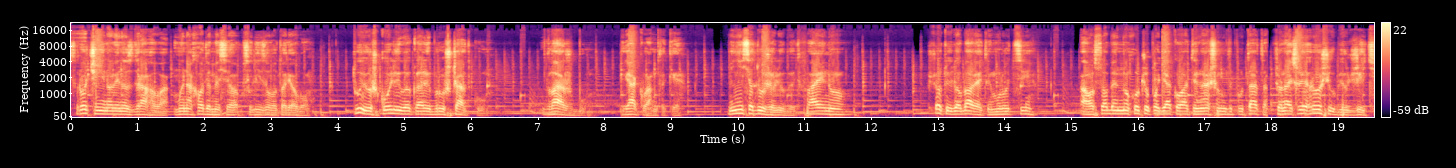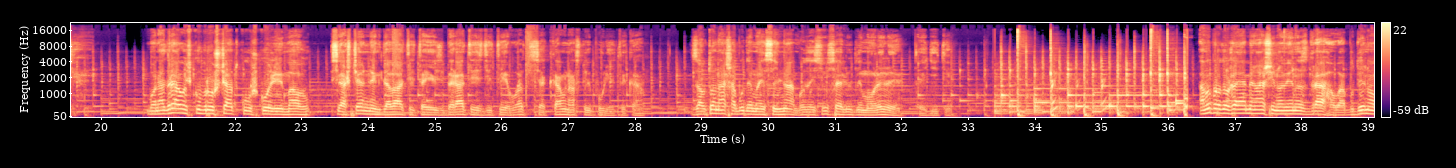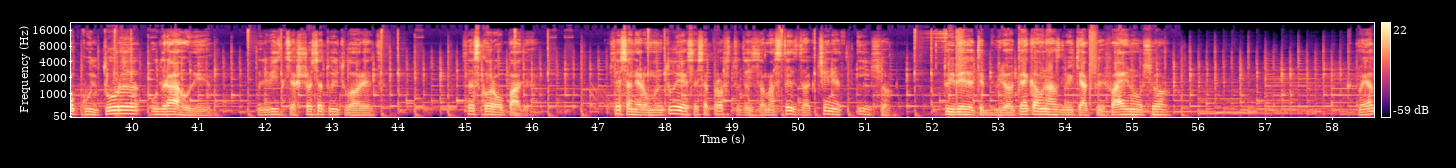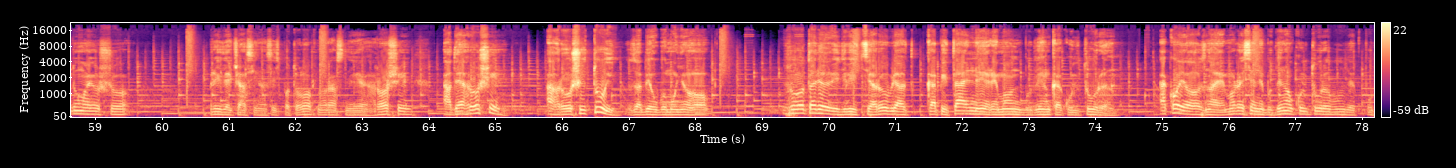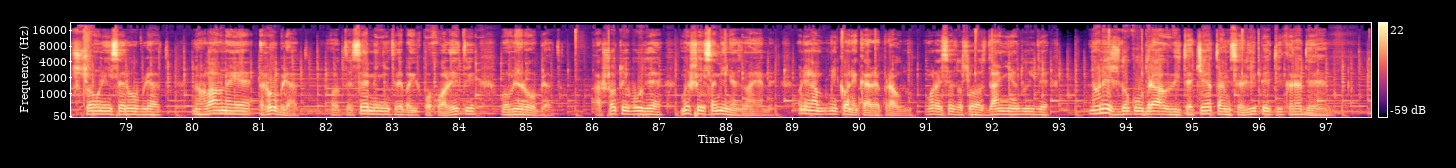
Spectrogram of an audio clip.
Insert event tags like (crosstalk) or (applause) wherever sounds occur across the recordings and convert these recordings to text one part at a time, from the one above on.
Срочені новини з Драгова. Ми знаходимося в селі Золотарьово. Тут у школі виклали брущатку, длажбу. Як вам таке? Мені це дуже любить. Файно. Що тут додати, молодці? А особливо хочу подякувати нашим депутатам, що знайшли гроші в бюджеті. Бо на Драговську брущатку у школі мав священник давати та й збирати з дітей. От яка у нас тут політика. Завто наша буде майсильна, бо за Ісуся люди молили та й діти. А ми продовжуємо наші новини з Драгова. Будинок культури у Драгові. Подивіться, що це тут творить. Це скоро впаде. Все це не ремонтує, все це просто десь замастить, зачинить і все. Тут видите, бібліотека у нас, дивіться, як тут файно все. Ну я думаю, що прийде час і на цей потолок, ну раз не є гроші. А де гроші? А гроші туй, забив би у нього. Золотарьові, дивіться, роблять капітальний ремонт будинка культури. А ко його знає, може це не будинок культури буде, вони це роблять. Ну головне роблять. От це мені треба їх похвалити, бо вони роблять. А що тут буде, ми ще й самі не знаємо. Вони нам ніхто не каже правду. Може це до цього здання дійде. Ну ніч до Кудрагові тече, там це ліпить і краде.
